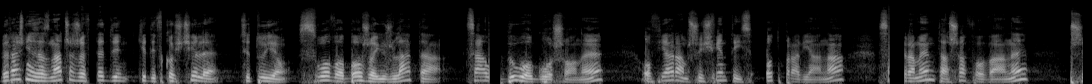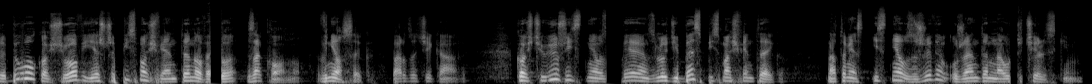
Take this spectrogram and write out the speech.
Wyraźnie zaznacza, że wtedy, kiedy w Kościele, cytuję, Słowo Boże już lata całe było głoszone, ofiara mszy świętej odprawiana, sakramenta szafowane, przybyło Kościołowi jeszcze Pismo Święte Nowego Zakonu. Wniosek, bardzo ciekawy. Kościół już istniał, zbawiając ludzi bez Pisma Świętego. Natomiast istniał z żywym urzędem nauczycielskim.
